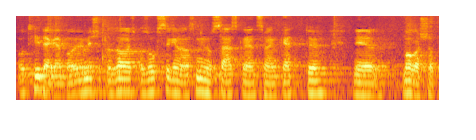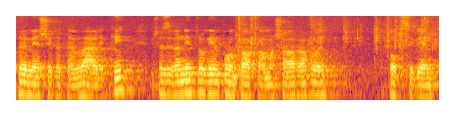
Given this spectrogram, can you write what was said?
ott hidegebb a hőmérséklet, az, az oxigén az mínusz 192-nél magasabb hőmérsékleten válik ki, és ezért a nitrogén pont alkalmas arra, hogy oxigént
